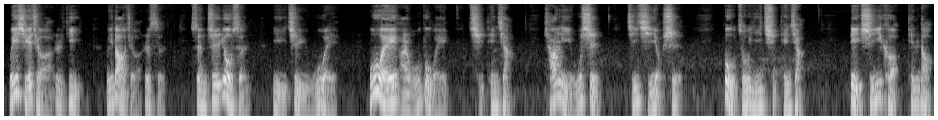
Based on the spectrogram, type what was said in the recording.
为学者日益，为道者日损，损之又损。以至于无为，无为而无不为，取天下常以无事，及其有事，不足以取天下。第十一课：天道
